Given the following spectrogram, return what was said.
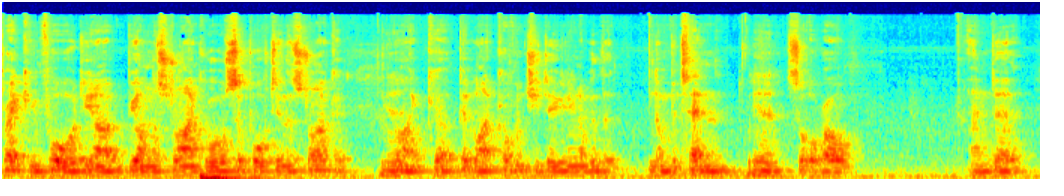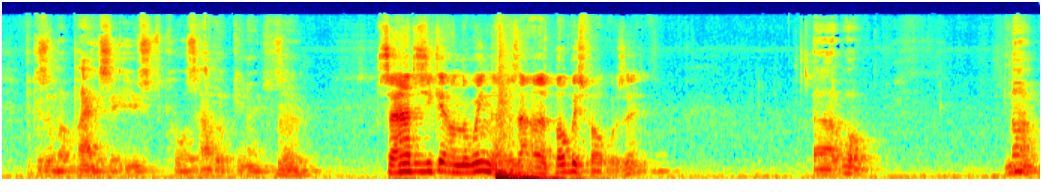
breaking forward. You know, beyond the striker or supporting the striker, Yeah. like uh, a bit like Coventry do. You know, with the number ten Yeah. sort of role. And uh, because of my pace, it used to cause havoc. You know, so. Mm. So how did you get on the wing then? Was that uh, Bobby's fault? Was it? Uh, well, no.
